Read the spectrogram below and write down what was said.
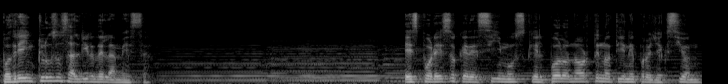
Podría incluso salir de la mesa. Es por eso que decimos que el Polo Norte no tiene proyección,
